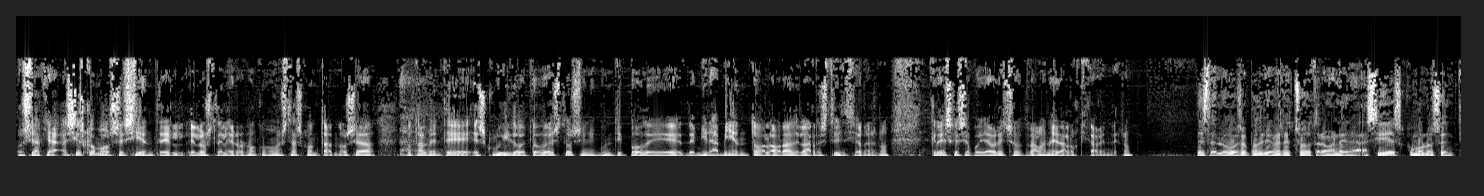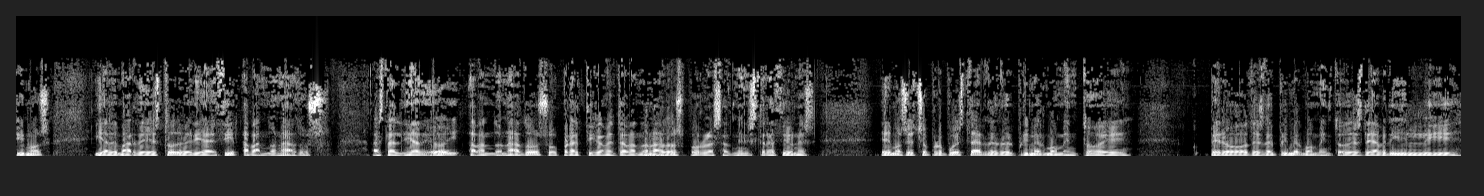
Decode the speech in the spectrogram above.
O sea que así es como se siente el, hostelero, ¿no? Como me estás contando. O sea, totalmente excluido de todo esto, sin ningún tipo de, de miramiento a la hora de las restricciones, ¿no? ¿Crees que se podía haber hecho de otra manera, lógicamente, no? Desde luego se podría haber hecho de otra manera. Así es como nos sentimos y además de esto debería decir abandonados. Hasta el día de hoy, abandonados o prácticamente abandonados por las administraciones. Hemos hecho propuestas desde el primer momento, eh, pero desde el primer momento, desde abril y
